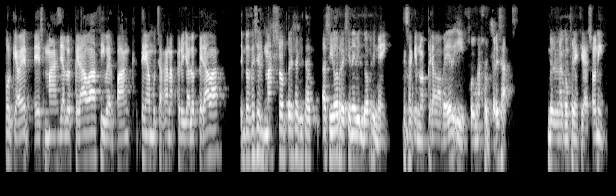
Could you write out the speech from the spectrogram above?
porque a ver, es más, ya lo esperaba, Cyberpunk tenía muchas ganas, pero ya lo esperaba. Entonces el más sorpresa quizás ha sido Resident Evil 2 Remake, que es el que no esperaba ver y fue una sorpresa verlo en la conferencia de Sony.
